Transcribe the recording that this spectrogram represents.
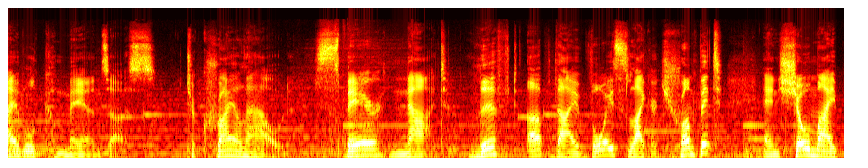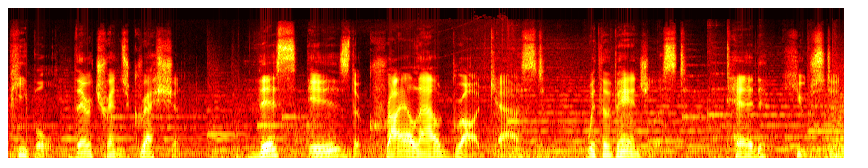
Bible commands us to cry aloud, Spare not, lift up thy voice like a trumpet, and show my people their transgression. This is the Cry Aloud broadcast with evangelist Ted Houston.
